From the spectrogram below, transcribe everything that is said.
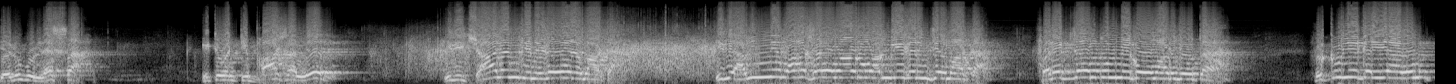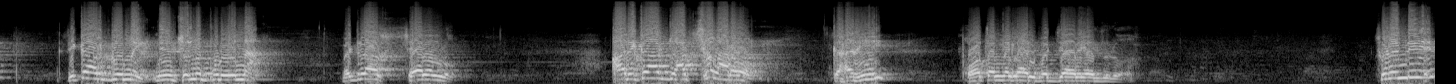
తెలుగు లెస్స. ఇటువంటి భాష లేదు. ఇది ఛాలెంజ్ నిజమైన మాట. ఇది అన్ని భాషల వారు అంగీకరించే మాట. ఫర్ ఎగ్జాంపుల్ మీకు ఒక మాట చెబుతా. రుక్మిణీ కళ్యాణం రికార్డులు ఉన్నాయి. నేను చిన్నప్పుడు విన్నా. మెడ్రాస్ సేలంలో ఆ రికార్డు లక్షల అరవం కానీ పోతన్న గారి పద్యాలే అందులో. చూడండి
